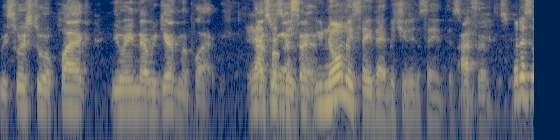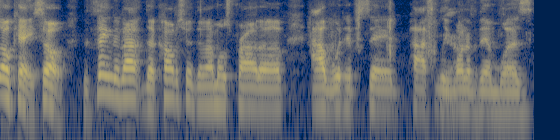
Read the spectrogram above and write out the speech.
We switched to a plaque. You ain't never getting the plaque. That's what this I week. said. You normally say that, but you didn't say it this I week. said this. But it's okay. So the thing that I, the accomplishment that I'm most proud of, I would have said possibly Yeah. one of them was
